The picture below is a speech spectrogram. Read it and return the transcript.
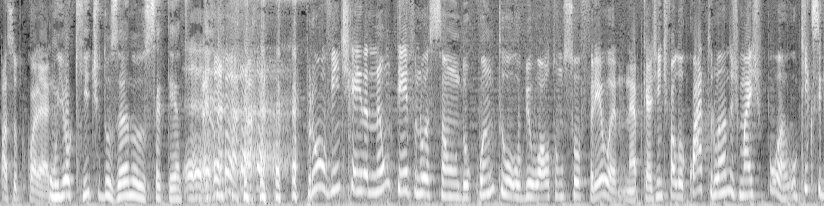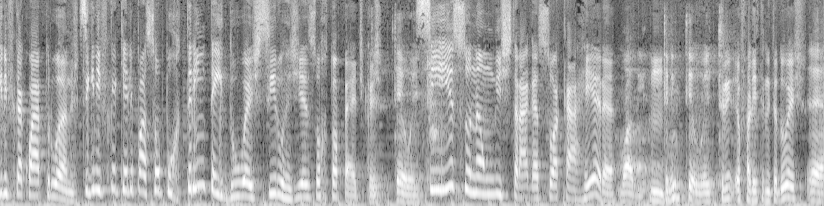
Passou pro colega. Um Jokic dos anos 70. Pro ouvinte que ainda não teve noção do quanto o Bill Walton sofreu, né? Porque a gente falou quatro anos, mas, pô, o que, que significa quatro anos? Significa que ele passou por 32 cirurgias ortopédicas. 38. Se isso não estraga a sua carreira. Mogli, 38. Tri- Eu falei 32? É.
